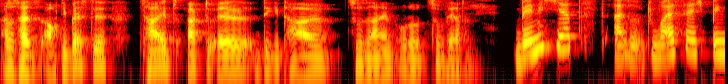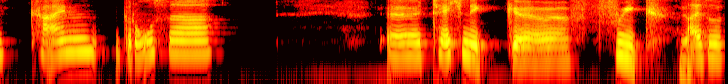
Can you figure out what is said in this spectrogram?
Also das heißt, es ist auch die beste Zeit, aktuell digital zu sein oder zu werden. Wenn ich jetzt, also du weißt ja, ich bin kein großer äh, Technik-Freak. Äh, ja. Also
